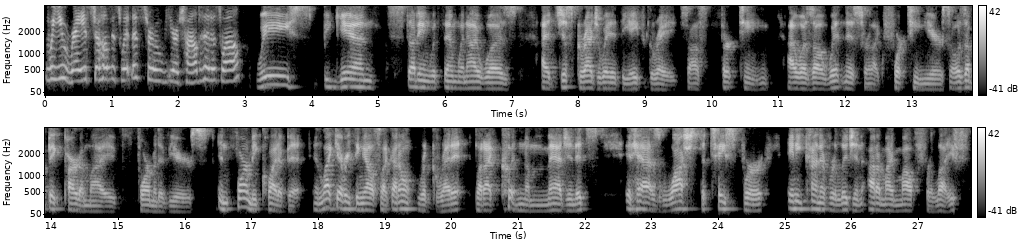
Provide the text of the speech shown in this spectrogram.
Were you raised Jehovah's Witness through your childhood as well? We began studying with them when I was, I had just graduated the eighth grade. So I was 13. I was a witness for like 14 years. So it was a big part of my formative years. Informed me quite a bit. And like everything else, like I don't regret it, but I couldn't imagine it's it has washed the taste for any kind of religion out of my mouth for life.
